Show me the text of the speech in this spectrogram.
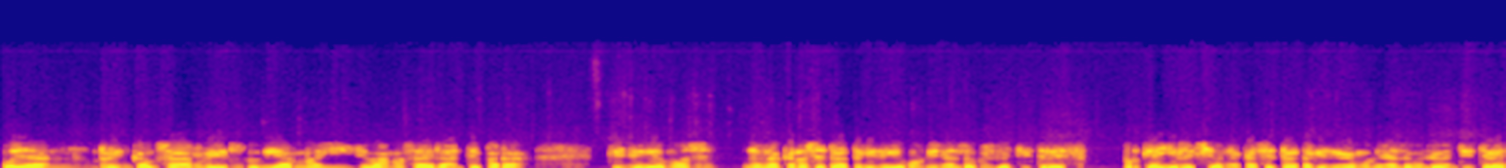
puedan reencauzarle el gobierno y llevarnos adelante para que lleguemos, acá no se trata que lleguemos bien al 2023 porque hay elecciones, acá se trata que lleguemos bien al 2023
